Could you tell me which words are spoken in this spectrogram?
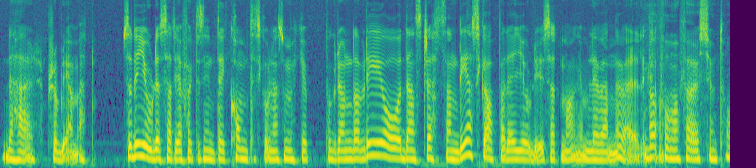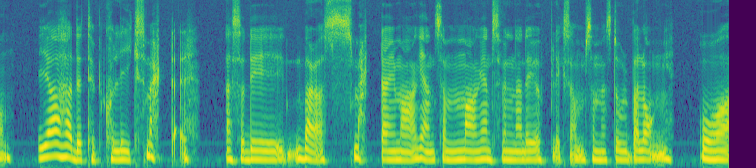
det här problemet. Så det gjorde så att jag faktiskt inte kom till skolan så mycket på grund av det. Och den stressen det skapade gjorde ju så att magen blev ännu värre. Liksom. Vad får man för symptom? Jag hade typ koliksmärtor. Alltså det är bara smärta i magen. Som magen svullnade upp liksom som en stor ballong. Och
